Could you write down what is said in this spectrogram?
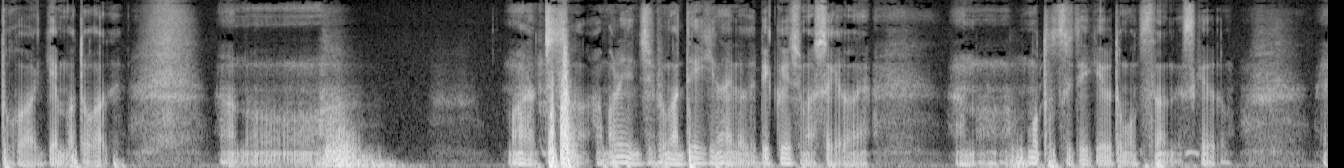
とか現場とかで。あのー、まあ、ちょっとあまりに自分ができないのでびっくりしましたけどね。あの、もっとついていけると思ってたんですけれども。え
